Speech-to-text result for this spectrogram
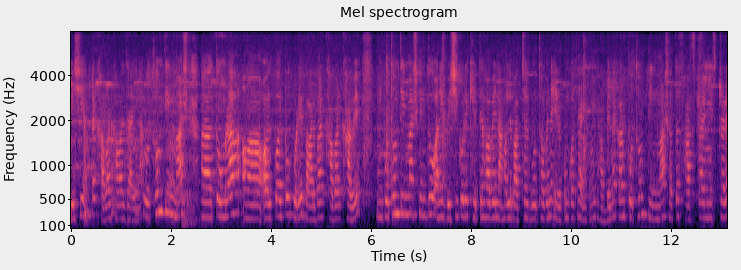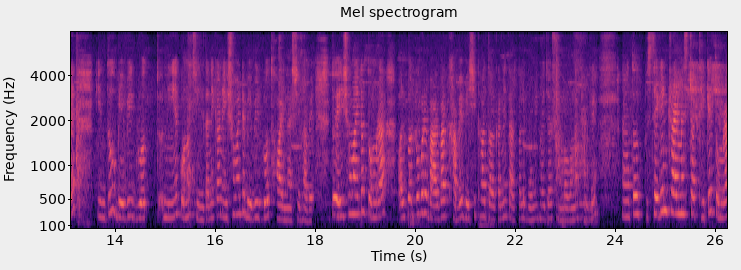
বেশি একটা খাবার খাওয়া যায় না। প্রথম তিন মাস তোমরা অল্প অল্প করে বারবার খাবার খাবে। প্রথম তিন মাস কিন্তু অনেক বেশি করে খেতে হবে, না হলে বাচ্চার গ্রোথ হবে না, এরকম কথা একদমই ভাববে না। কারণ প্রথম তিন মাস অর্থাৎ ফার্স্ট ট্রাইমেস্টারে কিন্তু বেবির গ্রোথ নিয়ে কোনো চিন্তা নেই। কারণ এই সময়টা বেবির গ্রোথ হয় না সেভাবে। তো এই সময়টা তোমরা অল্প অল্প করে বারবার খাবে, বেশি খাওয়ার দরকার নেই, তার ফলে বমি হয়ে যাওয়ার সম্ভাবনা থাকে। তো সেকেন্ড ট্রাইমেস্টার থেকে তোমরা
